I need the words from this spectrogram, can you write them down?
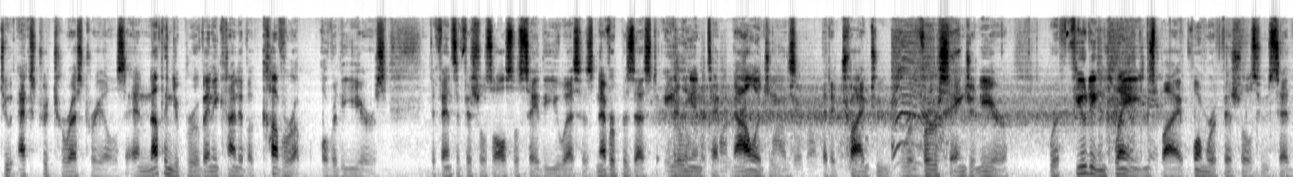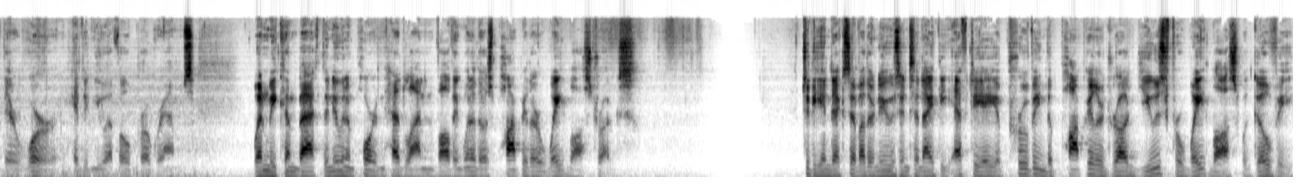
to extraterrestrials and nothing to prove any kind of a cover up over the years. Defense officials also say the U.S. has never possessed alien technologies that it tried to reverse engineer, refuting claims by former officials who said there were hidden UFO programs. When we come back, the new and important headline involving one of those popular weight loss drugs. To the index of other news, and tonight, the FDA approving the popular drug used for weight loss, Wegovy,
